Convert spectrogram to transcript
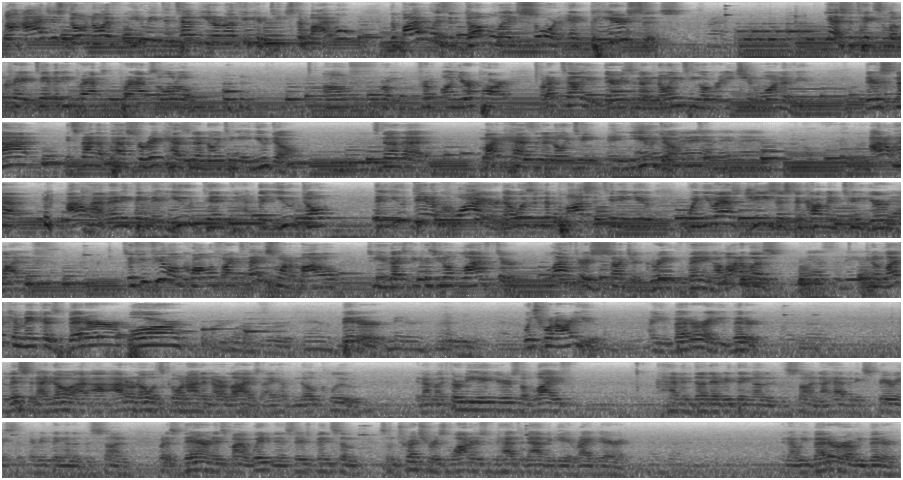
I, I just don't know if you mean to tell me you don't know if you can teach the Bible? The Bible is a double-edged sword and pierces. Yes, it takes a little creativity, perhaps perhaps a little um, from from on your part. But I tell you, there is an anointing over each and one of you. There's not. It's not that Pastor Rick has an anointing and you don't. It's not that Mike has an anointing and you don't. Amen, amen. I don't have I don't have anything that you didn't that you don't that you did acquire that wasn't deposited in you when you asked Jesus to come into your Yes. life. So if you feel unqualified today, I just want to model to you guys because you know laughter. Laughter is such a great thing. A lot of us, Yes, it is. you know, life can make us better or bitter. Which one are you? Are you better? Or are you bitter? And listen, I know I, I I don't know what's going on in our lives. I have no clue. And I'm at 38 years of life. Haven't done everything under the sun. I haven't experienced everything under the sun. But as Darren is my witness, there's been some some treacherous waters we've had to navigate, right, Darren? And are we better or are we bitter?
